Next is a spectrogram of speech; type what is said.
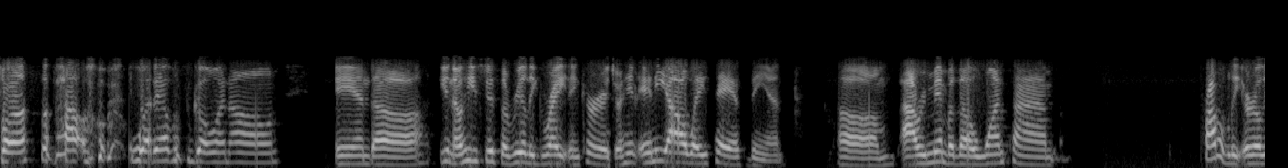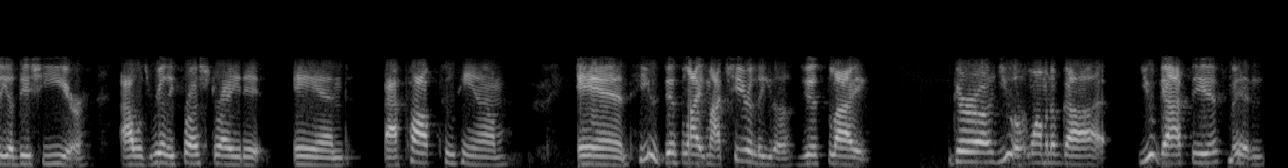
fuss about whatever's going on, and uh, you know he's just a really great encourager, and, and he always has been. Um, I remember though one time probably earlier this year, I was really frustrated and I talked to him and he was just like my cheerleader, just like, Girl, you a woman of God. You got this and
